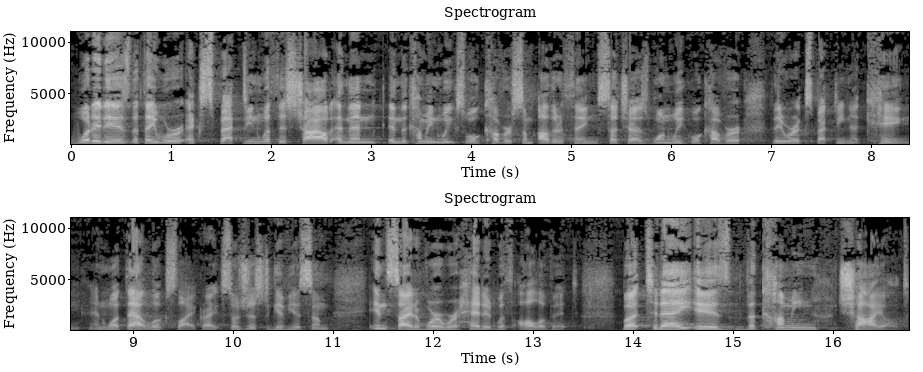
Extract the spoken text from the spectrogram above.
what it is that they were expecting with this child, and then in the coming weeks we'll cover some other things, such as one week we'll cover they were expecting a king and what that looks like, right? So, just to give you some insight of where we're headed with all of it. But today is the coming child.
